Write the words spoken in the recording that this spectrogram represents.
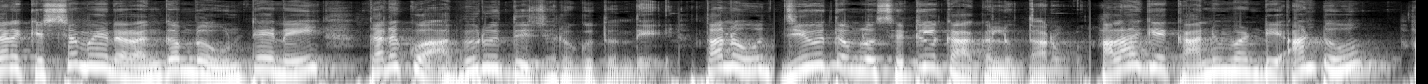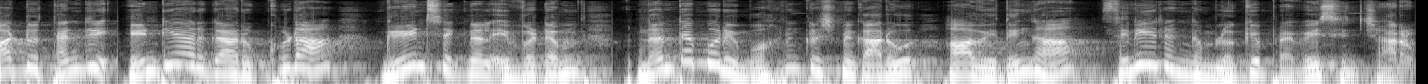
తనకిష్టమైన రంగంలో ఉంటేనే తనకు అభివృద్ధి జరుగుతుంది. తను జీవితంలో సెటిల్ కాగలుగుతారు. అలాగే కానివ్వండి అంటూ అటు తండ్రి ఎన్టీఆర్ గారు కూడా గ్రీన్ సిగ్నల్ ఇవ్వడం నందమూరి మోహన్ కృష్ణ గారు ఆ విధంగా సినీ రంగంలోకి ప్రవేశించారు.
